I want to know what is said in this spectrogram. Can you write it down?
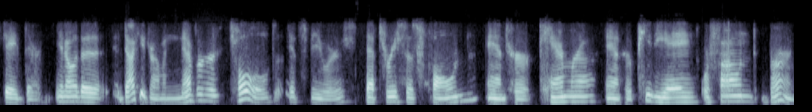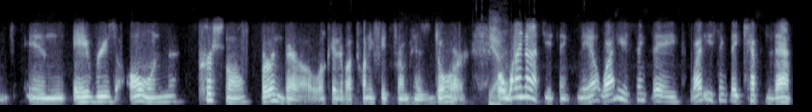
stayed there. You know, the docudrama never told its viewers that Teresa's phone and her camera and her PDA were found burned in Avery's own personal burn barrel located about 20 feet from his door. Yeah. Well, why not, do you think, Neil? Why do you think they why do you think they kept that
